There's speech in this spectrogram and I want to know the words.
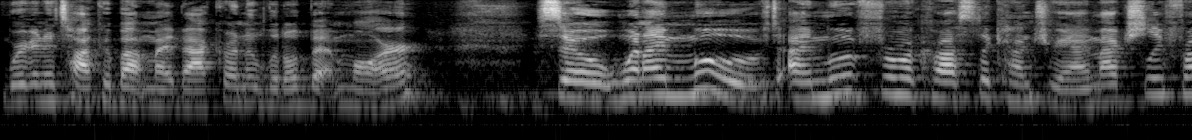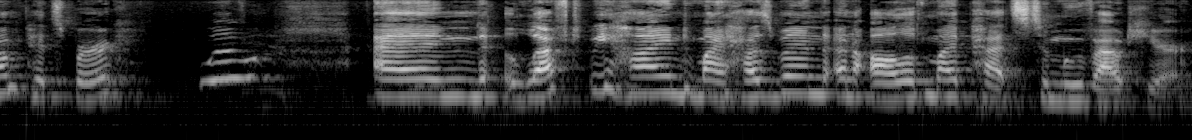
we're going to talk about my background a little bit more. So when I moved, I moved from across the country. I'm actually from Pittsburgh, and left behind my husband and all of my pets to move out here.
